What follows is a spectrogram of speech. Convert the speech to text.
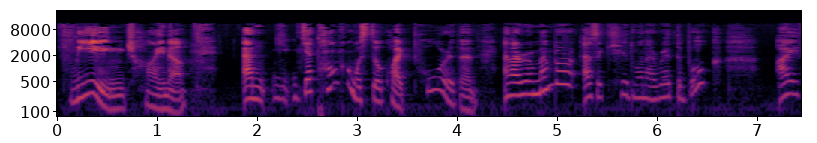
fleeing China. And yet Hong Kong was still quite poor then. And I remember as a kid when I read the book, I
